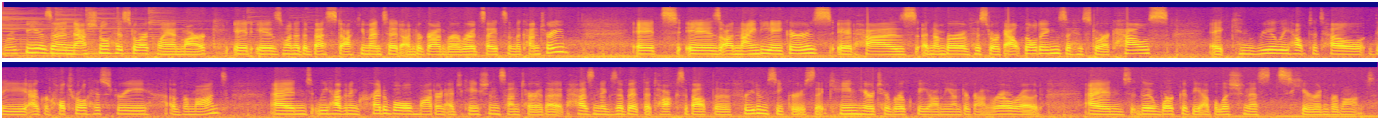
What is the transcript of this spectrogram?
Rokeby is a National Historic Landmark. It is one of the best documented Underground Railroad sites in the country. It is on 90 acres. It has a number of historic outbuildings, a historic house. It can really help to tell the agricultural history of Vermont. And we have an incredible modern education center that has an exhibit that talks about the freedom seekers that came here to Rokeby on the Underground Railroad and the work of the abolitionists here in Vermont.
